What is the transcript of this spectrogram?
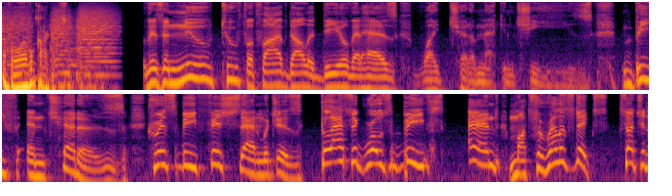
of the Louisville Cardinals. There's a new two for five dollar deal that has white cheddar mac and cheese, beef and cheddars, crispy fish sandwiches, classic roast beefs, and mozzarella sticks. Such an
